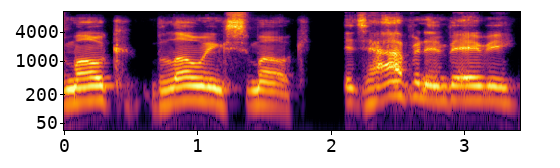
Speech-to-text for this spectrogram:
smoke, blowing smoke. It's happening, baby.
